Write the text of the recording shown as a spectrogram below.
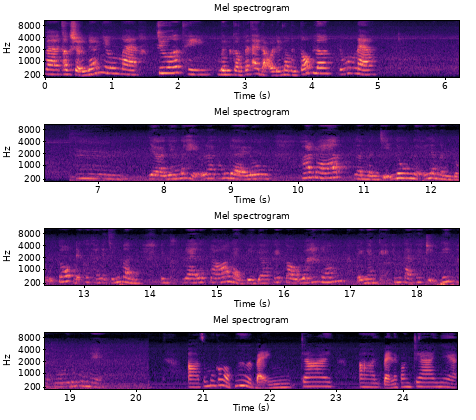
và thật sự nếu như mà chưa thì mình cần phải thay đổi để mà mình tốt lên đúng không nào? Uhm, giờ như mới hiểu ra vấn đề luôn. Hóa ra là mình chỉ luôn nghĩ là mình đủ tốt để có thể là chính mình. Nhưng thật ra lúc đó là vì do cái tôi quá lớn để ngăn cản chúng ta phát triển tiếp mà thôi đúng không nè? À, xong muốn có một người bạn trai. À, bạn là con trai nha.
